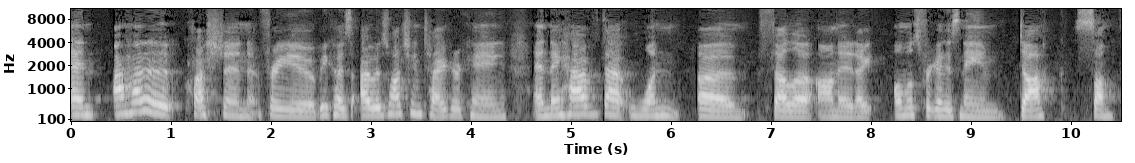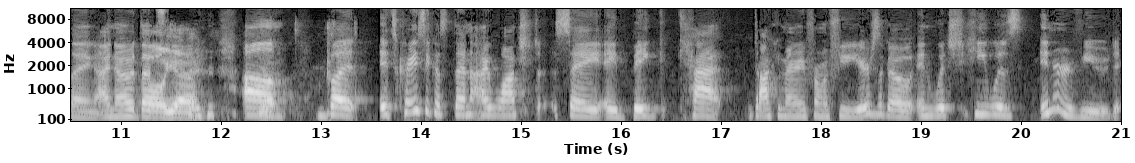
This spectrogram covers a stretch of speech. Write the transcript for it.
And I had a question for you because I was watching Tiger King and they have that one uh, fella on it. I almost forget his name, Doc something. I know that. Oh, yeah. um, Yep. But it's crazy because then I watched, say, a big cat documentary from a few years ago in which he was interviewed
